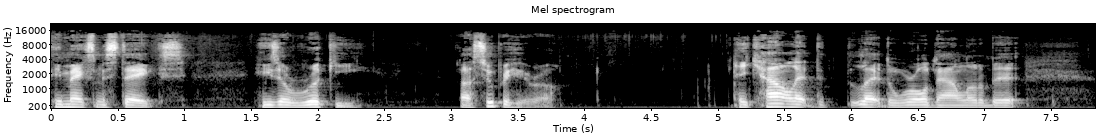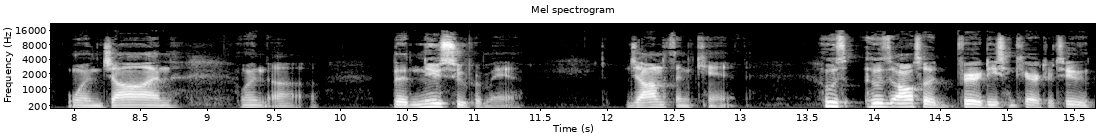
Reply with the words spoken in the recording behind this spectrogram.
he makes mistakes. He's a rookie, a superhero. He kind of let the, let the world down a little bit when John, when uh, the new Superman, Jonathan Kent, who's who's also a very decent character too,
